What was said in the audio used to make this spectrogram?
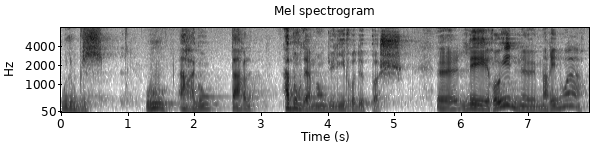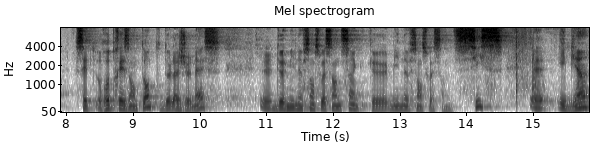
ou l'oubli, où Aragon parle abondamment du livre de poche. Euh, l'héroïne Marie Noire, cette représentante de la jeunesse de 1965-1966, eh bien,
